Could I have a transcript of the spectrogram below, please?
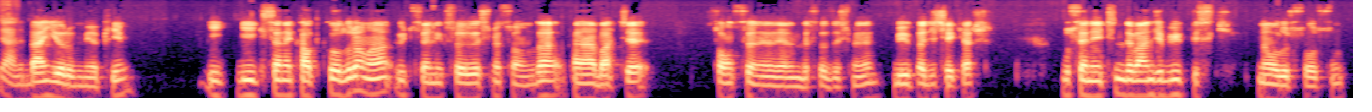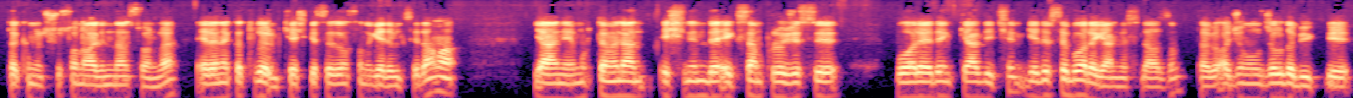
Yani ben yorum yapayım ilk bir iki sene katkı olur ama 3 senelik sözleşme sonunda Fenerbahçe son senelerinde sözleşmenin büyük acı çeker. Bu sene içinde bence büyük risk ne olursa olsun takımın şu son halinden sonra Eren'e katılıyorum. Keşke sezon sonu gelebilseydi ama Yani muhtemelen eşinin de eksen projesi bu araya denk geldiği için gelirse bu ara gelmesi lazım. Tabii Acun Ilıcalı da büyük bir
